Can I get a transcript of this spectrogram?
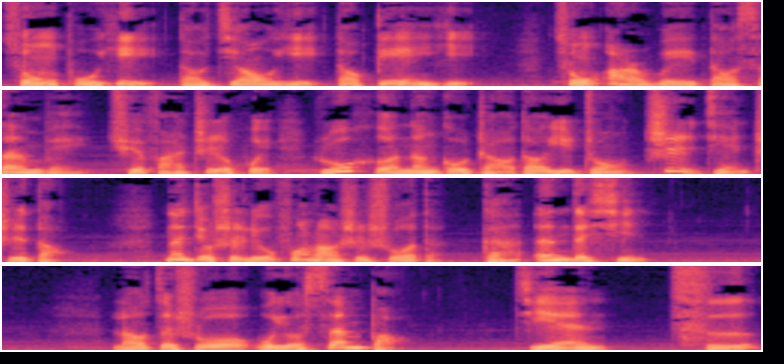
从不易到交易到变异，从二维到三维，缺乏智慧，如何能够找到一种至简之道？那就是刘峰老师说的感恩的心。老子说：“我有三宝，简、辞，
